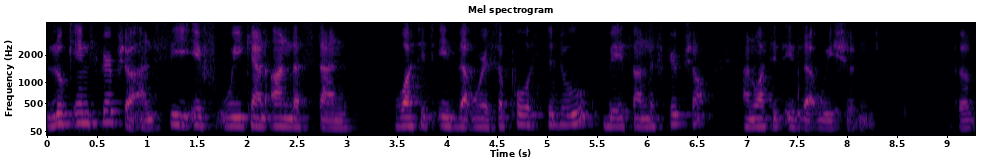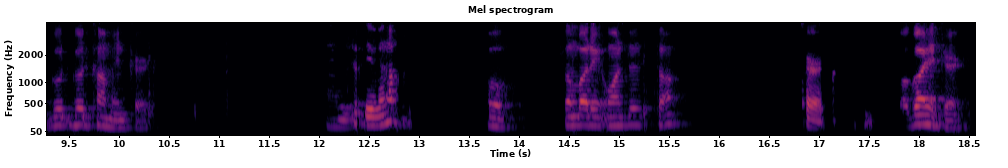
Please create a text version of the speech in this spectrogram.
look in scripture and see if we can understand what it is that we're supposed to do based on the scripture and what it is that we shouldn't. So good, good comment, Kirk. Um, Stephen? Oh, somebody want to talk? Kirk. Oh, go ahead, Kirk.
